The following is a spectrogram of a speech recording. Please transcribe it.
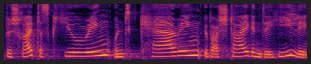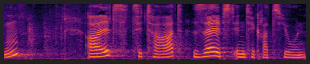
beschreibt das Curing und Caring übersteigende Healing als, Zitat, Selbstintegration.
